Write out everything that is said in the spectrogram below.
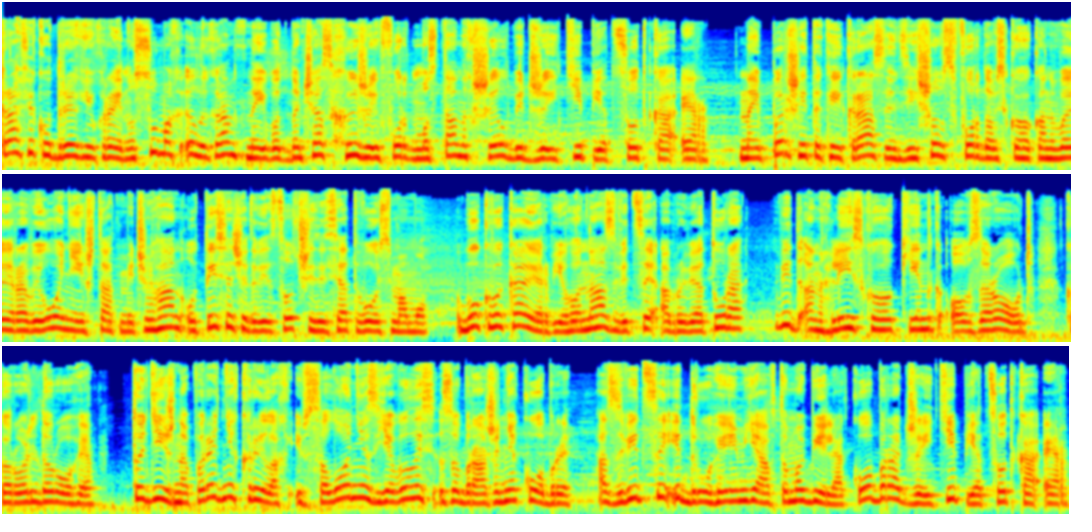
В трафіку Дрег Юкрейн Сумах елегантний водночас хижий Ford Mustang Shelby GT 500 KR. Найперший такий красень зійшов з фордовського конвейера в Іонії, штат Мічиган у 1968-му. Букви КР в його назві це абревіатура від англійського King of the Road – король дороги. Тоді ж на передніх крилах і в салоні з'явились зображення кобри, а звідси і друге ім'я автомобіля Кобра GT 500 KR.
